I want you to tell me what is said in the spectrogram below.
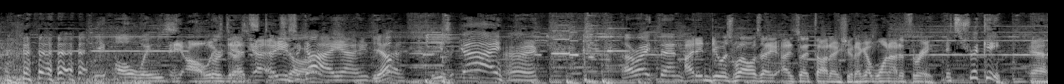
He always. He always does. Yeah, he's a guy. Yeah, he's a guy. He's a guy. All right. All right then. I didn't do as well as I as I thought I should. I got one out of three. It's tricky. Yeah,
